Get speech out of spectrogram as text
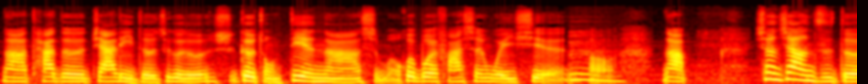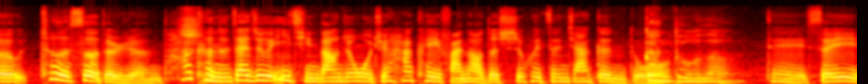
那他的家里的这个各种电啊什么会不会发生危险？好、嗯，那像这样子的特色的人，他可能在这个疫情当中，我觉得他可以烦恼的事会增加更多，更多了。对，所以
